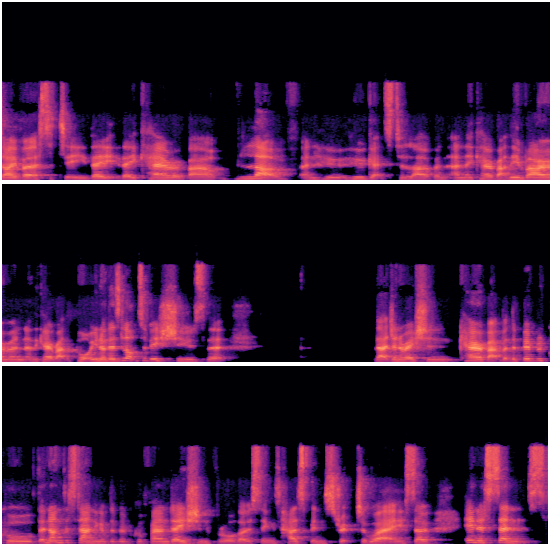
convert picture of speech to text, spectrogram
diversity. They they care about love and who who gets to love and, and they care about the environment and they care about the poor. You know there's lots of issues that that generation care about but the biblical an understanding of the biblical foundation for all those things has been stripped away. So in a sense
